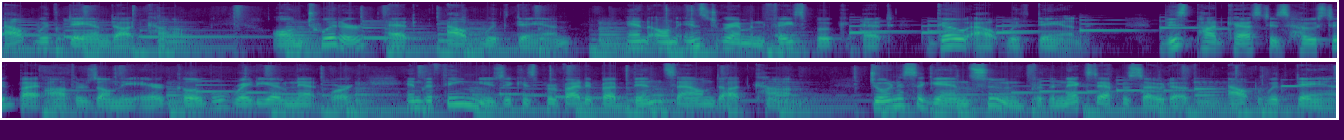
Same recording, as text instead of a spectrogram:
outwithdan.com, on Twitter at outwithdan, and on Instagram and Facebook at Go. This podcast is hosted by Authors on the Air Global Radio Network, and the theme music is provided by bensound.com. Join us again soon for the next episode of Out with Dan.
